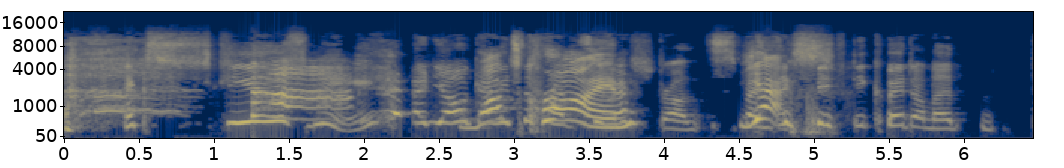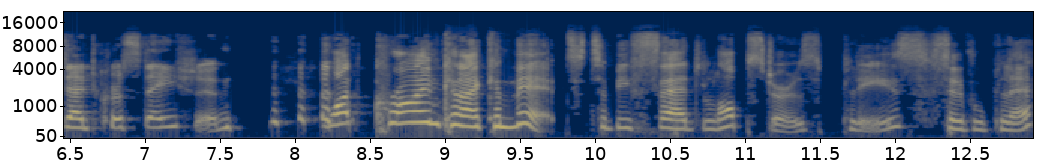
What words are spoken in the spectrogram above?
Excuse me. And you're going What's to crime? fancy restaurants spending Yes. 50 quid on a dead crustacean. what crime can I commit to be fed lobsters, please, s'il vous plaît?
